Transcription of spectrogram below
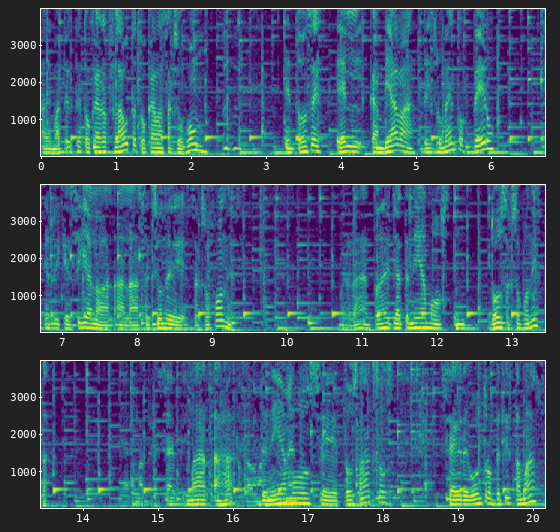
además de, de tocar flauta, tocaba saxofón. Entonces él cambiaba de instrumentos, pero enriquecía la- a la sección de saxofones. ¿Verdad? Entonces ya teníamos dos saxofonistas. Ya era más versátil. Más- ajá, más teníamos eh, dos saxos, se agregó un trompetista más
